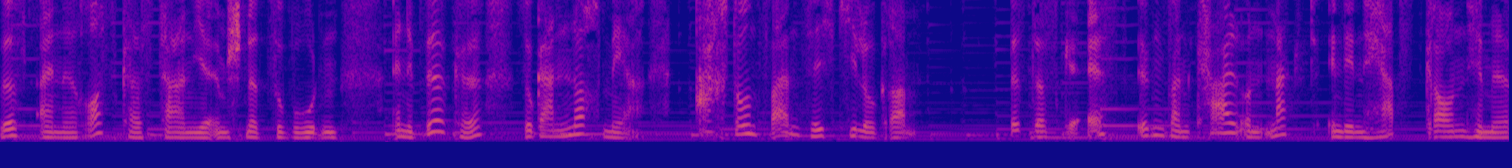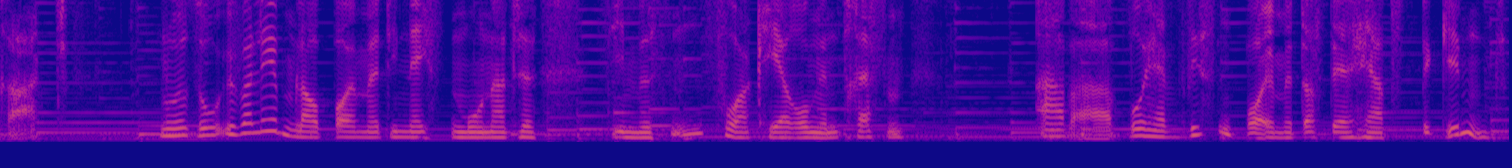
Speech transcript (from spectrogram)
wirft eine Rosskastanie im Schnitt zu Boden. Eine Birke sogar noch mehr, 28 Kilogramm. Bis das Geäst irgendwann kahl und nackt in den herbstgrauen Himmel ragt. Nur so überleben Laubbäume die nächsten Monate. Sie müssen Vorkehrungen treffen. Aber woher wissen Bäume, dass der Herbst beginnt?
